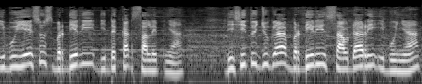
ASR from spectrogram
Ibu Yesus berdiri di dekat salibnya. Di situ juga berdiri saudari ibunya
